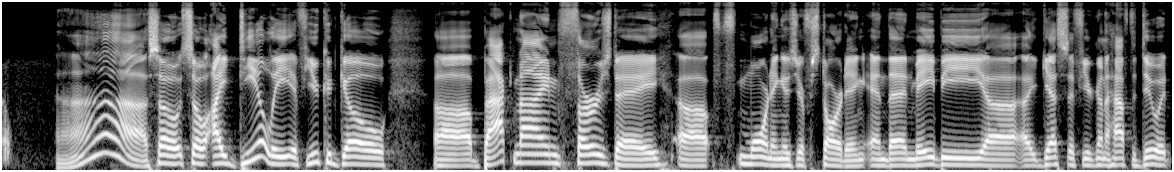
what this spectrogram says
So Ah, so so ideally, if you could go uh, back nine Thursday uh, morning as you're starting, and then maybe uh, I guess if you're going to have to do it,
